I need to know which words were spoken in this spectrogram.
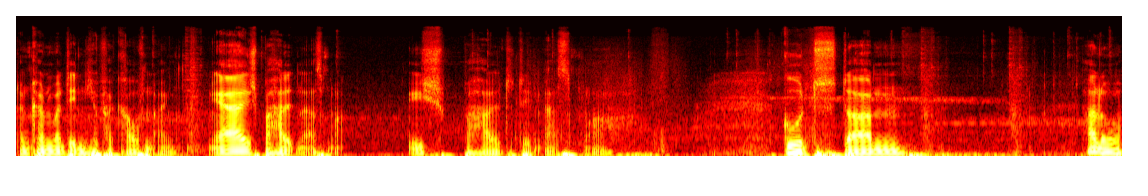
Dann können wir den hier verkaufen eigentlich. Ja, ich behalte ihn erstmal. Ich behalte den erstmal. Gut, dann. Hallo.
